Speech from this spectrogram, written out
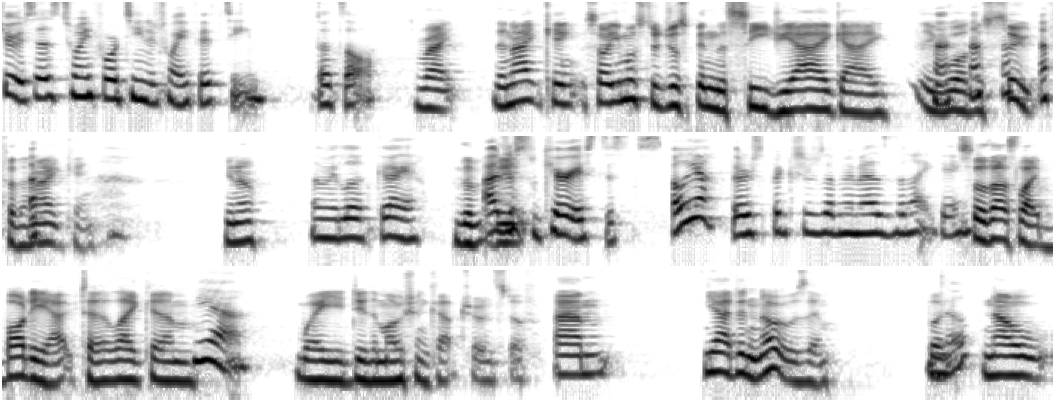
True. It says 2014 to 2015. That's all. Right. The Night King. So he must have just been the CGI guy who wore the suit for the Night King. You know? Let me look. Oh yeah. The- I'm the- just curious. To, oh yeah, there's pictures of him as the Night King. So that's like body actor, like um, yeah. where you do the motion capture and stuff. Um, yeah, I didn't know it was him, but No. now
